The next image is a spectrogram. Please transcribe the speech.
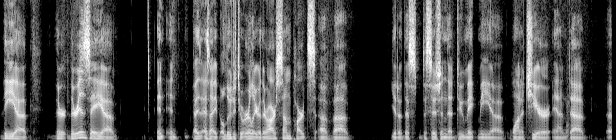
The uh, there there is a uh, and, in as, as I alluded to earlier, there are some parts of uh, you know this decision that do make me uh, want to cheer, and uh, uh,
